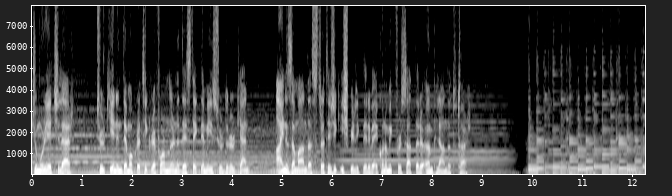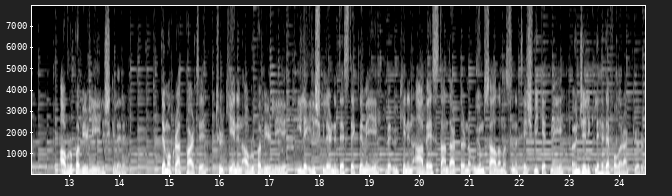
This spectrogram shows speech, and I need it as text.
Cumhuriyetçiler, Türkiye'nin demokratik reformlarını desteklemeyi sürdürürken, aynı zamanda stratejik işbirlikleri ve ekonomik fırsatları ön planda tutar. Avrupa Birliği ilişkileri Demokrat Parti, Türkiye'nin Avrupa Birliği ile ilişkilerini desteklemeyi ve ülkenin AB standartlarına uyum sağlamasını teşvik etmeyi öncelikli hedef olarak görür.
